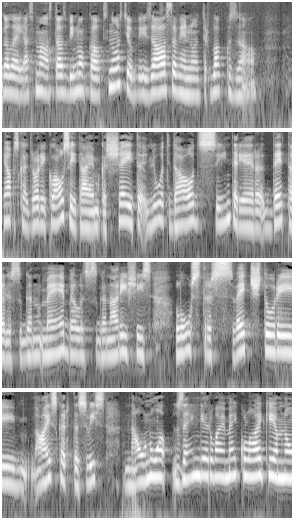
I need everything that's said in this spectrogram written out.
Galējās malas tās bija nokautas nost, jo bija zāle savienota ar blakus zāli. Jāpaskaidro arī klausītājiem, ka šeit ļoti daudz interjera detaļas, gan mēbeles, gan arī šīs lustras, svečturi, aizkartas, viss nav no zengeru vai meku laikiem, no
